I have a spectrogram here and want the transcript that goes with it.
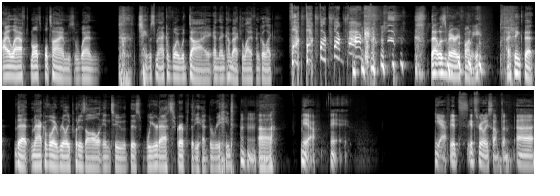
I laughed multiple times when James McAvoy would die and then come back to life and go like, "Fuck, fuck, fuck, fuck, fuck." that was very funny. I think that that McAvoy really put his all into this weird ass script that he had to read. Mhm. Uh, Yeah. Eh, Yeah, it's it's really something. Uh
